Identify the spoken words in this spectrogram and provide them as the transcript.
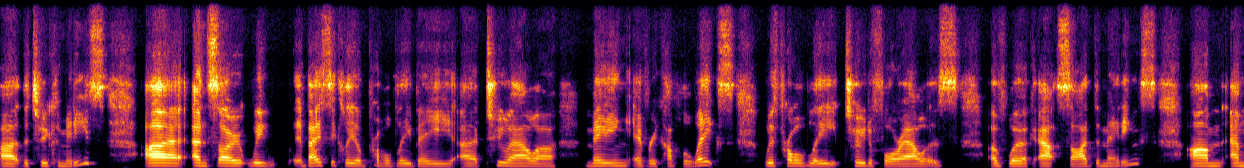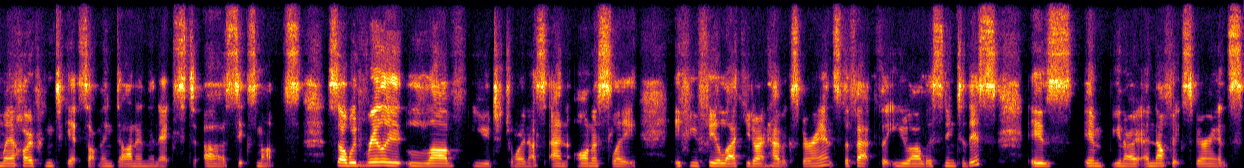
uh, the two committees. Uh, and so we basically will probably be a two hour meeting every couple of weeks with probably two to four hours of work outside the meetings. Um, and we're hoping to get something done in the next uh, six months. So we'd really love you to join us. And honestly, if you feel like you don't have experience, the fact that you are listening to this is, you know, enough experience.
